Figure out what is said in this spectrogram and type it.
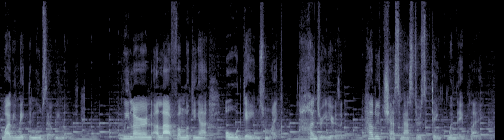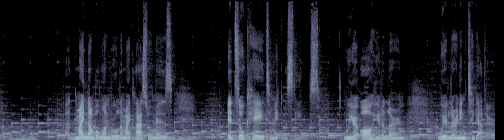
why we make the moves that we move. We learn a lot from looking at old games from like 100 years ago. How do chess masters think when they play? My number one rule in my classroom is it's okay to make mistakes. We are all here to learn. We're learning together.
